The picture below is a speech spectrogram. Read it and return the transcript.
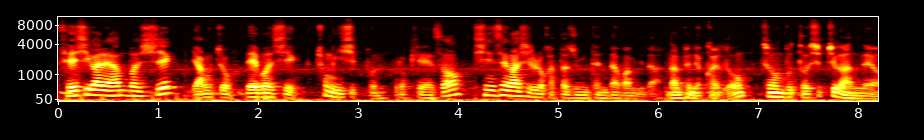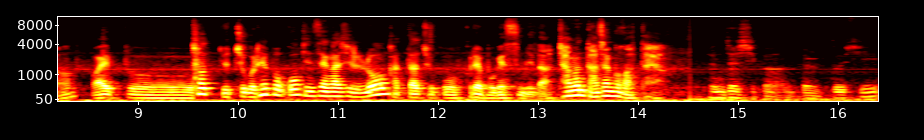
3시간에 한 번씩 양쪽 4번씩 총 20분 그렇게 해서 신생아실로 갖다 주면 된다고 합니다. 남편 역할도 처음부터 쉽지가 않네요. 와이프 첫 유축을 해보고 신생아실로 갖다 주고 그래 보겠습니다. 잠은 다 잔 것 같아요. 현재 시간 12시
